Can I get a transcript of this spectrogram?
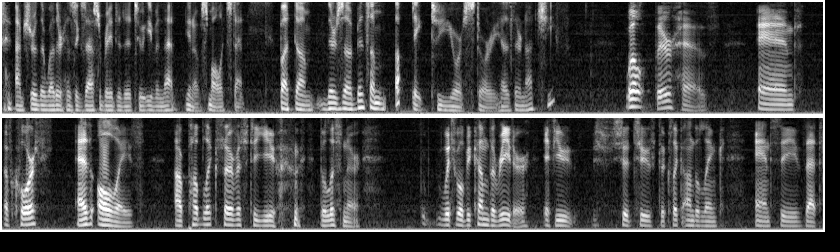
I'm sure the weather has exacerbated it to even that, you know, small extent. But um, there's uh, been some update to your story, has there not, Chief? Well, there has, and of course, as always, our public service to you, the listener, which will become the reader if you should choose to click on the link and see that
